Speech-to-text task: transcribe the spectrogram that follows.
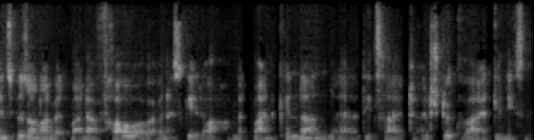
insbesondere mit meiner Frau, aber wenn es geht, auch mit meinen Kindern äh, die Zeit ein Stück weit genießen.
